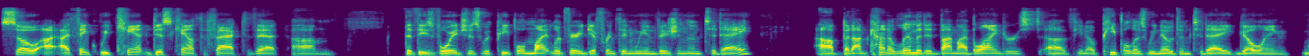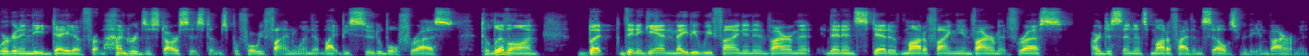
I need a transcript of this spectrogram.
So I, I think we can't discount the fact that um, that these voyages with people might look very different than we envision them today. Uh, but I'm kind of limited by my blinders of you know people as we know them today going. We're going to need data from hundreds of star systems before we find one that might be suitable for us to live on. But then again, maybe we find an environment that instead of modifying the environment for us, our descendants modify themselves for the environment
